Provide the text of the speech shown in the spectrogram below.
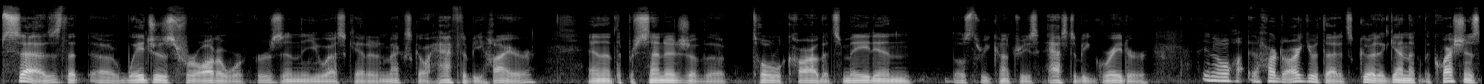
says that uh, wages for auto workers in the U.S., Canada, and Mexico have to be higher, and that the percentage of the total car that's made in those three countries has to be greater. You know, hard to argue with that. It's good. Again, the, the question is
